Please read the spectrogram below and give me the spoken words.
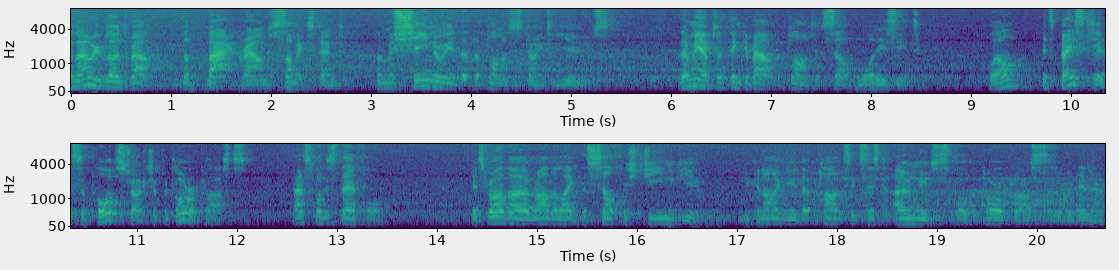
So now we've learned about the background to some extent, the machinery that the plant is going to use. Then we have to think about the plant itself. What is it? Well, it's basically a support structure for chloroplasts. That's what it's there for. It's rather, rather like the selfish gene view. You can argue that plants exist only to support the chloroplasts that are within them.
